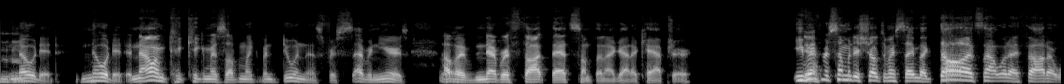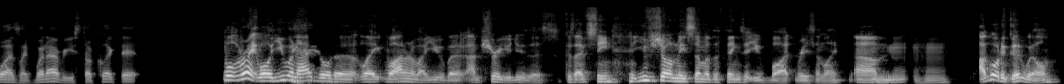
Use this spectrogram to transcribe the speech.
Mm-hmm. Noted, noted. And now I'm k- kicking myself. I'm like, I've been doing this for seven years. Right. I've never thought that's something I got to capture. Even yeah. for someone to show up to my site, like, oh, that's not what I thought it was. Like, whatever, you still clicked it. Well, right. Well, you and I go to like, well, I don't know about you, but I'm sure you do this because I've seen you've shown me some of the things that you've bought recently. Um, mm-hmm, mm-hmm. I'll go to Goodwill.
